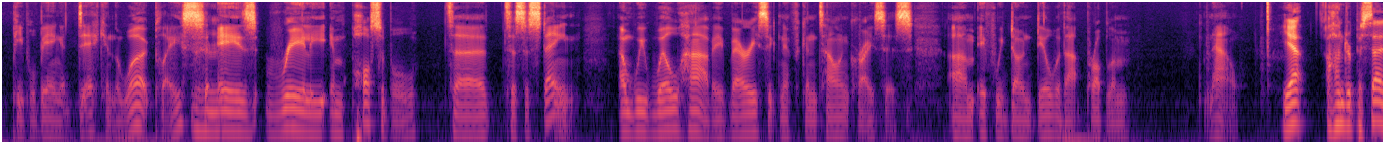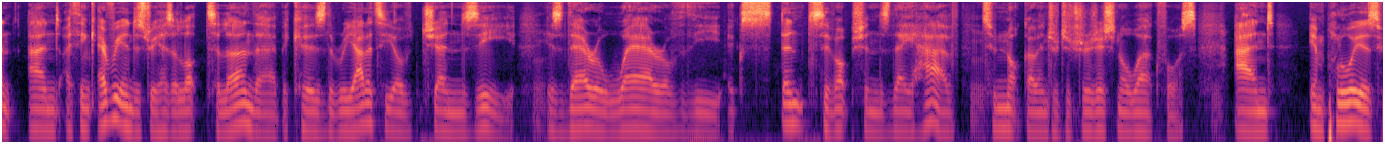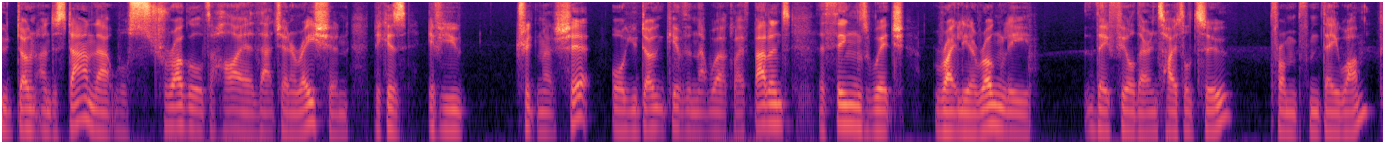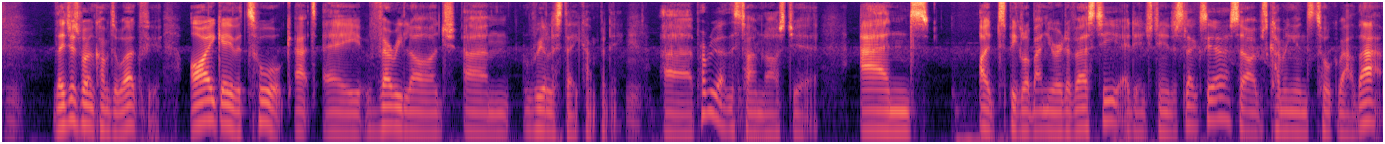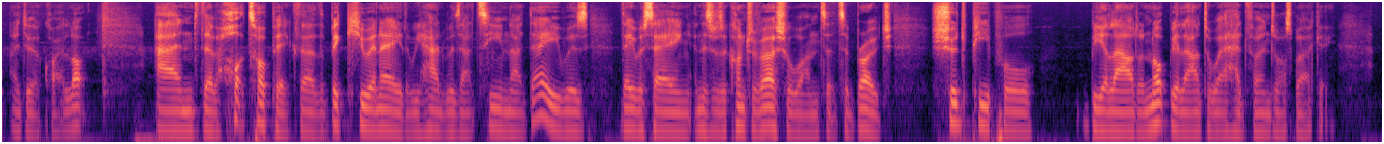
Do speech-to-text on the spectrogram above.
people being a dick in the workplace is really impossible to to sustain, and we will have a very significant talent crisis um, if we don't deal with that problem now. Yeah, 100%. And I think every industry has a lot to learn there because the reality of Gen Z hmm. is they're aware of the extensive options they have hmm. to not go into the traditional workforce. And employers who don't understand that will struggle to hire that generation because if you treat them like shit or you don't give them that work life balance, hmm. the things which, rightly or wrongly, they feel they're entitled to from, from day one they just won't come to work for you. I gave a talk at a very large um, real estate company, uh, probably about this time last year, and I'd speak a lot about neurodiversity, ADHD, and dyslexia. So I was coming in to talk about that. I do it quite a lot. And the hot topic, the the big Q and A that we had with that team that day was they were saying, and this was a controversial one to, to broach: should people be allowed or not be allowed to wear headphones whilst working?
